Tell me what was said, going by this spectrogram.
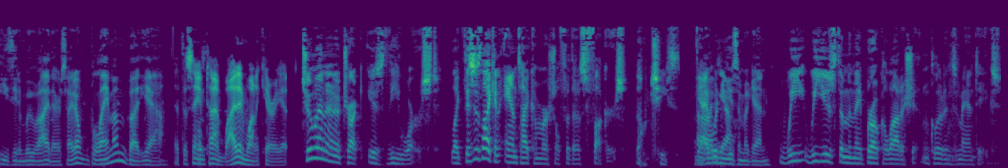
easy to move either. So I don't blame him, but yeah, At the same time, I didn't want to carry it. Two men in a truck is the worst. Like this is like an anti-commercial for those fuckers. Oh, jeez. Yeah, I Uh, wouldn't yeah. use them again. We we used them and they broke a lot of shit, including some antiques.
